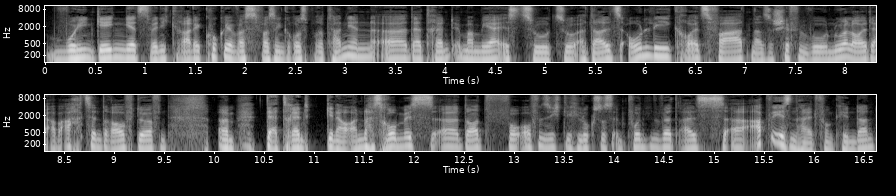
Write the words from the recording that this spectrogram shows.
Wohingegen jetzt, wenn ich gerade gucke, was, was in Großbritannien äh, der Trend immer mehr ist zu, zu Adults-Only-Kreuzfahrten, also Schiffen, wo nur Leute ab 18 drauf dürfen, ähm, der Trend genau andersrum ist, äh, dort wo offensichtlich Luxus empfunden wird als äh, Abwesenheit von Kindern,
